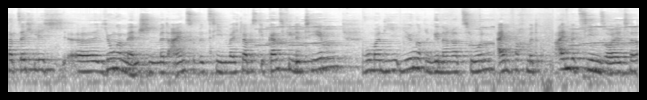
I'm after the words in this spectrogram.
tatsächlich äh, junge Menschen mit einzubeziehen, weil ich glaube, es gibt ganz viele Themen, wo man die jüngere Generation einfach mit einbeziehen sollte.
